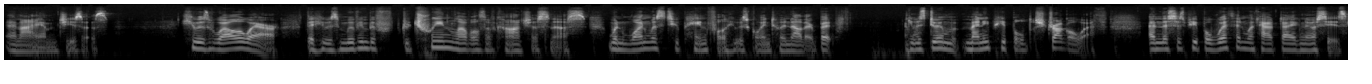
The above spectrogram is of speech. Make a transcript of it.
and I am Jesus. He was well aware that he was moving between levels of consciousness. When one was too painful, he was going to another. But he was doing what many people struggle with. And this is people with and without diagnoses,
